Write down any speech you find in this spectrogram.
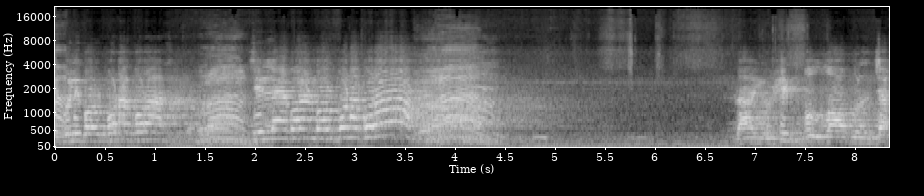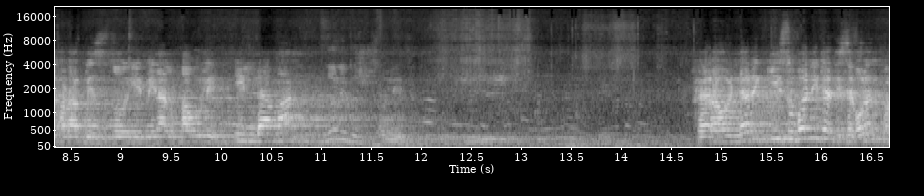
এগুলি গল্প না কোরআন কোরআন চিল্লায় বলেন গল্প না কোরআন কোরআন لا يحب الله الجهر بالسوء من القول إلا من ظلم ফেরাউন্ডারে কি সুবানিটা দিছে বলেন তো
